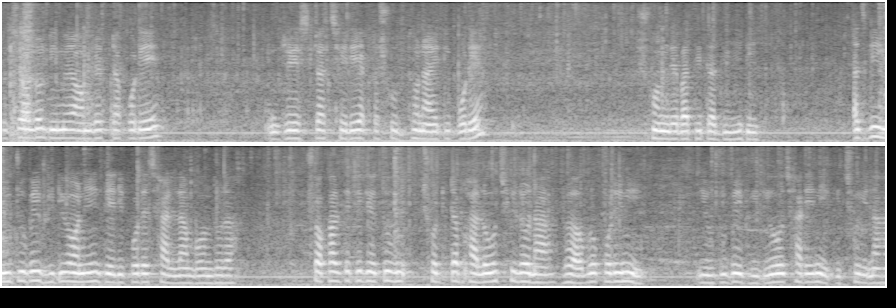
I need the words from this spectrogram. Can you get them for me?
তো চলো ডিমের অমলেটটা করে ড্রেসটা ছেড়ে একটা শুদ্ধ নাইটি পরে সন্ধেবাতিটা দিয়ে দিই। আজকে ইউটিউবের ভিডিও অনেক দেরি করে ছাড়লাম বন্ধুরা। সকাল থেকে যেহেতু শরীরটা ভালোও ছিল না ভ্লগও করিনি ইউটিউবে ভিডিও ছাড়িনি, কিছুই না।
